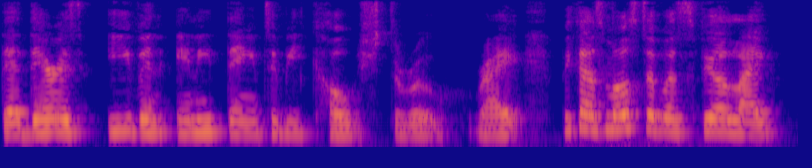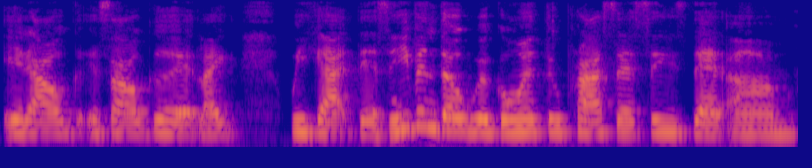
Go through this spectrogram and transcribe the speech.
that there is even anything to be coached through, right? Because most of us feel like it all it's all good, like we got this. And even though we're going through processes that um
